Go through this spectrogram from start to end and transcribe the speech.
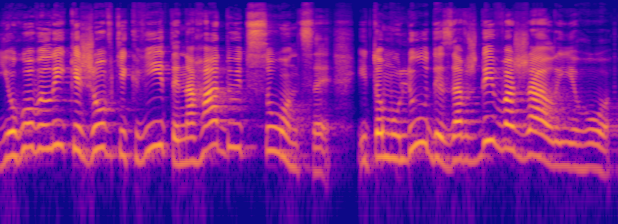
Його великі жовті квіти нагадують сонце, і тому люди завжди вважали його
